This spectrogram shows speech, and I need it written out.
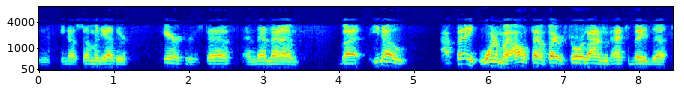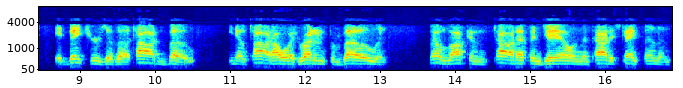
and you know so many other characters and stuff. And then, um, but you know, I think one of my all-time favorite storylines would have to be the adventures of uh, Todd and Bo. You know, Todd always running from Bo and Bo locking Todd up in jail and then Todd escaping and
